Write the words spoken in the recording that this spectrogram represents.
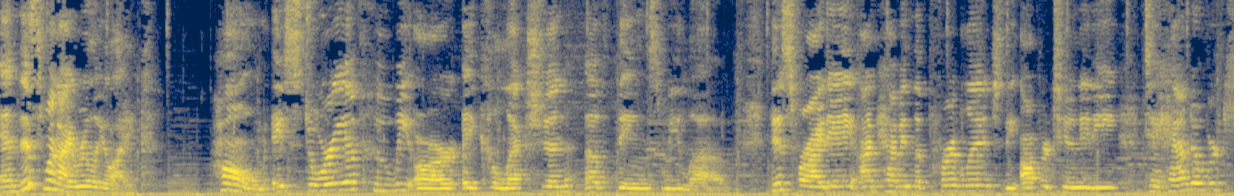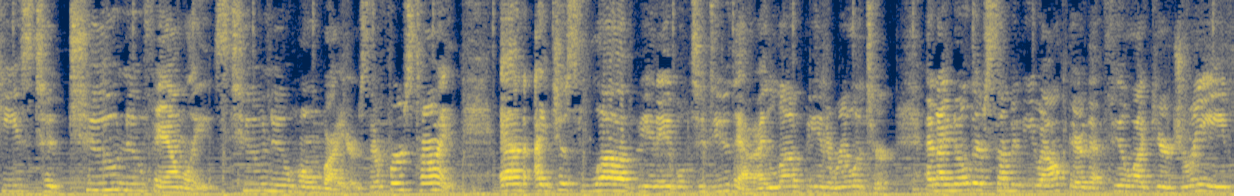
And this one I really like. Home, a story of who we are, a collection of things we love. This Friday, I'm having the privilege, the opportunity to hand over keys to two new families, two new home buyers, their first time. And I just love being able to do that. I love being a realtor. And I know there's some of you out there that feel like your dream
